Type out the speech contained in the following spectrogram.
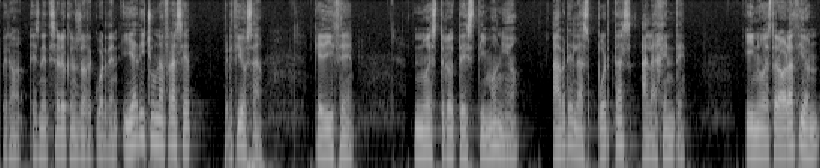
pero es necesario que nos lo recuerden. Y ha dicho una frase preciosa que dice, nuestro testimonio abre las puertas a la gente y nuestra oración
